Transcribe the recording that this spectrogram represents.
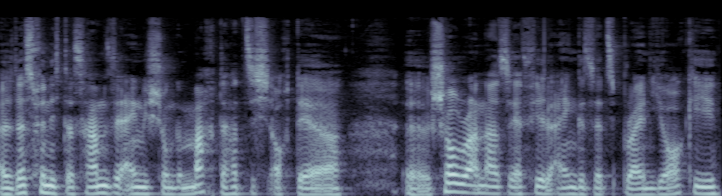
Also das finde ich, das haben sie eigentlich schon gemacht. Da hat sich auch der äh, Showrunner sehr viel eingesetzt, Brian Yorkie.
